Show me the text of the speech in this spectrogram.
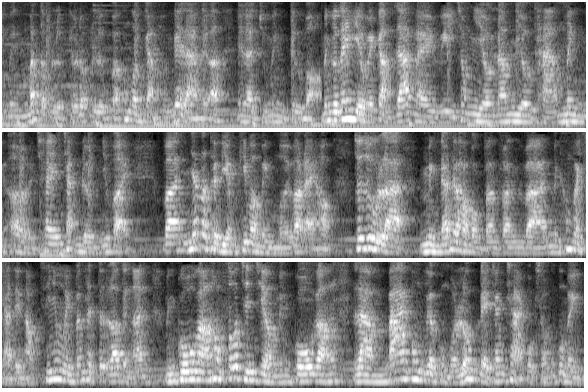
chúng mình mất động lực, thiếu động lực và không còn cảm hứng để làm nữa. Nên là chúng mình từ bỏ. Mình có thể hiểu cái cảm giác này vì trong nhiều năm, nhiều tháng mình ở trên chặng đường như vậy và nhất là thời điểm khi mà mình mới vào đại học. Cho dù là mình đã được học bổng toàn phần và mình không phải trả tiền học, thế nhưng mình vẫn phải tự lo tiền ăn mình cố gắng học tốt trên trường, mình cố gắng làm ba công việc cùng một lúc để trang trải cuộc sống của mình.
